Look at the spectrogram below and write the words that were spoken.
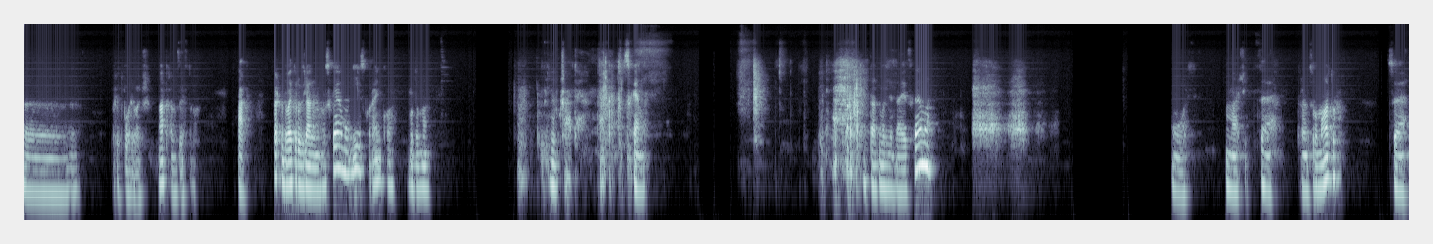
е- перетворювач на транзисторах. Так, тепер давайте розглянемо його схему і скоренько будемо вивчати. Так, схема. Так виглядає схема. Ось. Значить, це трансформатор, це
